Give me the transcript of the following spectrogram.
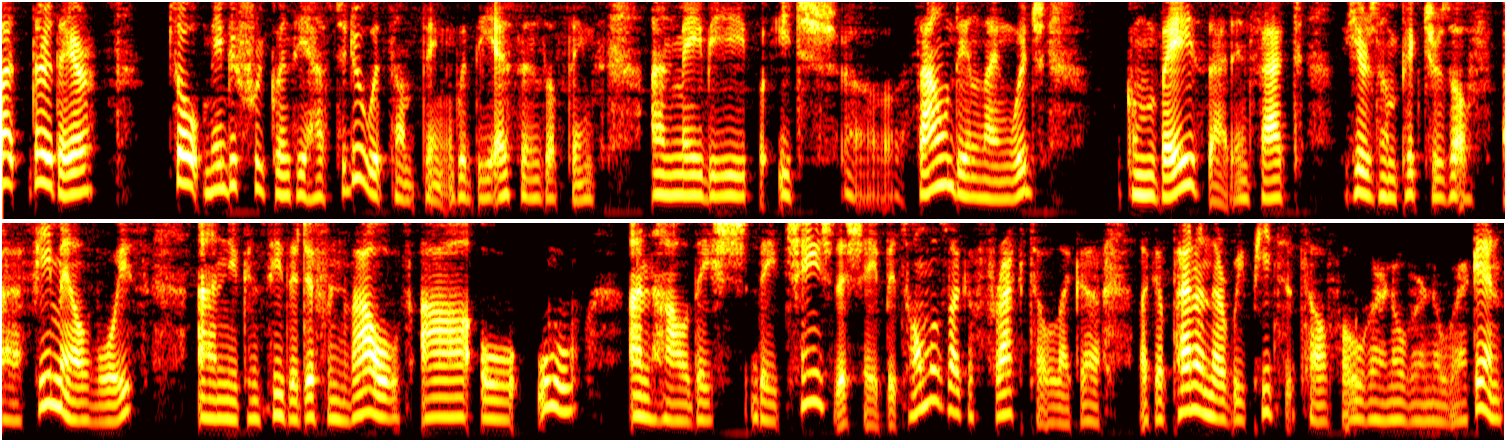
But they're there. So maybe frequency has to do with something, with the essence of things, and maybe each uh, sound in language conveys that. In fact, here's some pictures of a female voice, and you can see the different vowels a, o, u, and how they they change the shape. It's almost like a fractal, like a like a pattern that repeats itself over and over and over again.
